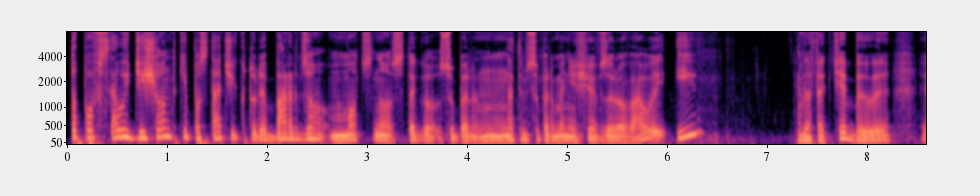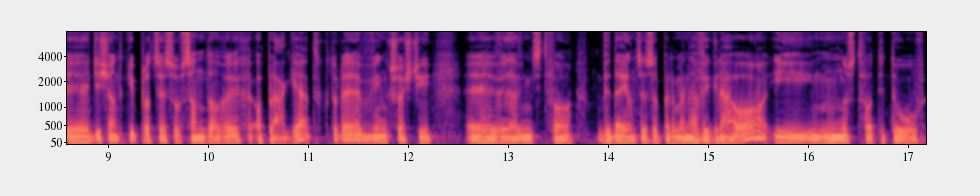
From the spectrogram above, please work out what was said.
to powstały dziesiątki postaci, które bardzo mocno z tego super, na tym Supermanie się wzorowały i W efekcie były e, dziesiątki procesów sądowych o plagiat, które w większości e, wydawnictwo wydające Supermana wygrało i mnóstwo tytułów,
